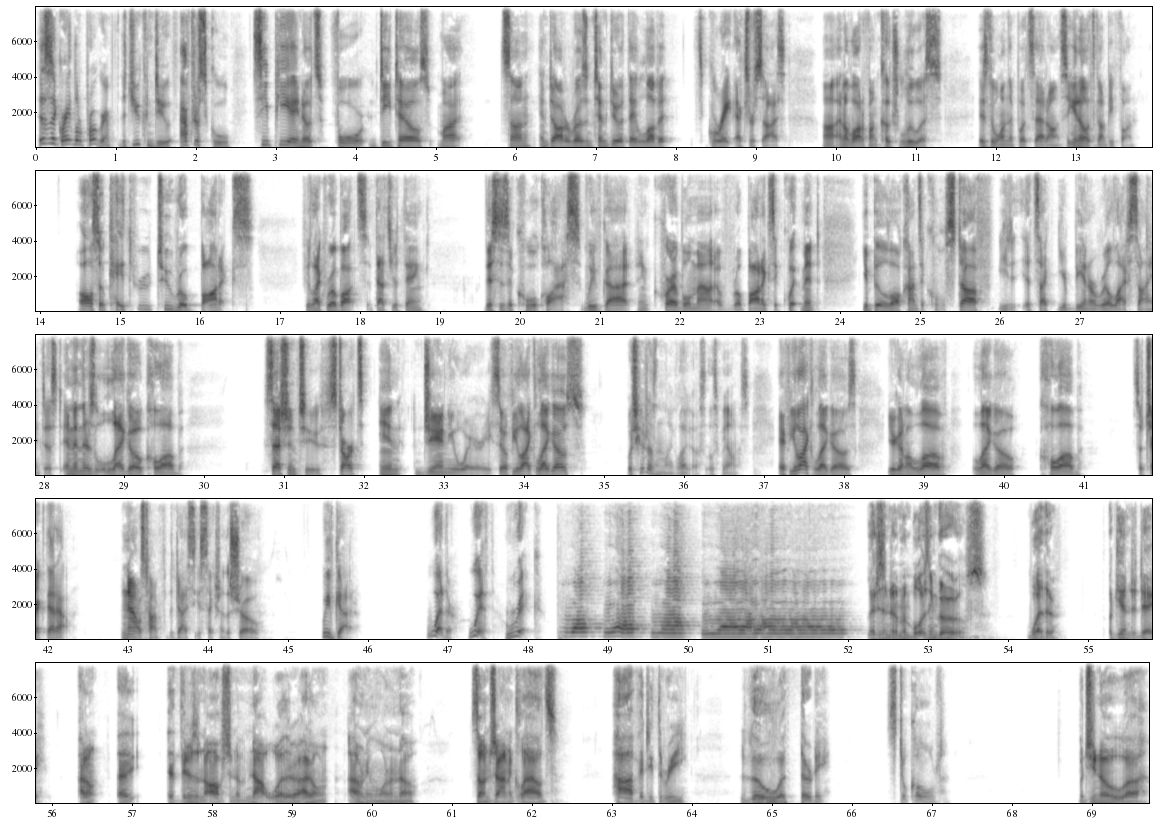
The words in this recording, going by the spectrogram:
This is a great little program that you can do after school. CPA notes for details. My son and daughter Rose and Tim do it. They love it. It's great exercise uh, and a lot of fun. Coach Lewis is the one that puts that on, so you know it's going to be fun. Also, K through two robotics. If you like robots, if that's your thing, this is a cool class. We've got an incredible amount of robotics equipment. You build all kinds of cool stuff. You, it's like you're being a real life scientist. And then there's Lego Club. Session two starts in January. So if you like Legos, which who doesn't like Legos? Let's be honest. If you like Legos, you're going to love Lego Club. So check that out. Now it's time for the dicey section of the show. We've got Weather with Rick. Ladies and gentlemen, boys and girls, weather again today. I don't. If there's an option of not weather, I don't. I don't even want to know. Sunshine and clouds, high 53, low at 30. Still cold. But you know, uh,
